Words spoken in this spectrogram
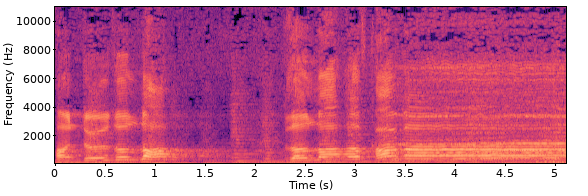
under the law, the law of karma.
